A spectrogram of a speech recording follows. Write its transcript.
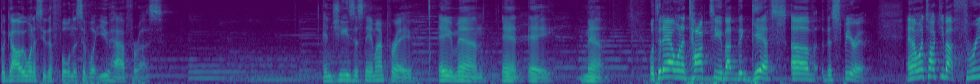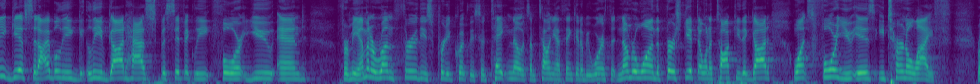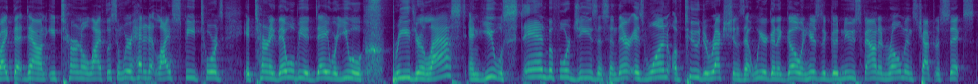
but God, we want to see the fullness of what you have for us. In Jesus' name I pray. Amen and amen. Well, today I want to talk to you about the gifts of the Spirit. And I want to talk to you about three gifts that I believe God has specifically for you and for me. I'm going to run through these pretty quickly, so take notes. I'm telling you, I think it'll be worth it. Number one, the first gift I want to talk to you that God wants for you is eternal life. Write that down eternal life. Listen, we're headed at life speed towards eternity. There will be a day where you will breathe your last and you will stand before Jesus. And there is one of two directions that we are going to go. And here's the good news found in Romans chapter 6,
